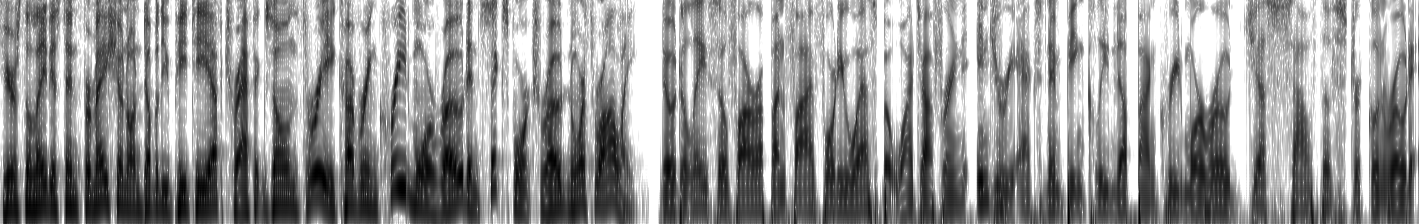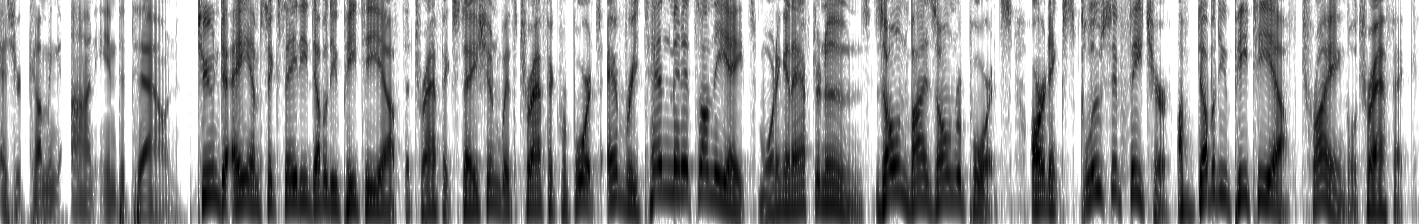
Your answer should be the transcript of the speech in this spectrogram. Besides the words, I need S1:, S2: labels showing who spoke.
S1: Here's the latest information on WPTF Traffic Zone 3 covering Creedmoor Road and Six Forks Road, North Raleigh.
S2: No delays so far up on 540 West, but watch out for an injury accident being cleaned up on Creedmoor Road just south of Strickland Road as you're coming on into town.
S1: Tune to AM 680 WPTF, the traffic station with traffic reports every 10 minutes on the 8s, morning and afternoons. Zone by zone reports are an exclusive feature of WPTF Triangle Traffic.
